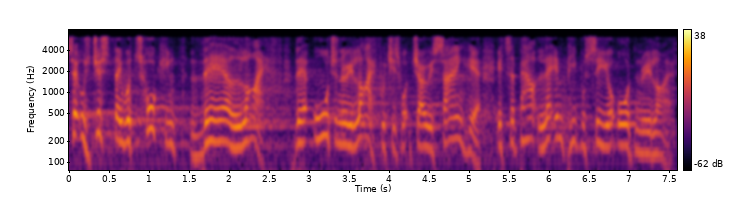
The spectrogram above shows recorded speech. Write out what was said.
so it was just they were talking their life, their ordinary life, which is what Joe is saying here. It's about letting people see your ordinary life.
